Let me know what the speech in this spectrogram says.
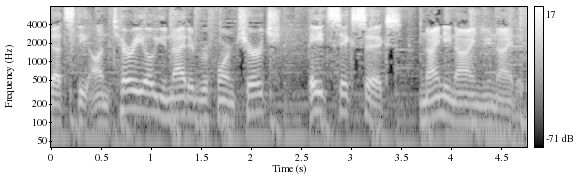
That's the Ontario United Reformed Church, 866 99 United.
